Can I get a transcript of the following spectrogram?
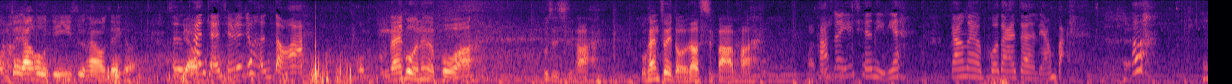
我们这趟路第一次看到这个指标。看起来前面就很陡啊。我们我们刚才过的那个坡啊，不止十趴，我看最陡的到十八趴。爬山一千里面，刚刚那个坡大概占了两百。超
